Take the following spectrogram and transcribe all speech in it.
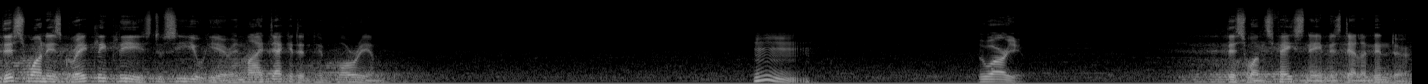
This one is greatly pleased to see you here in my decadent emporium. Hmm. Who are you? This one's face name is Delaninder,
